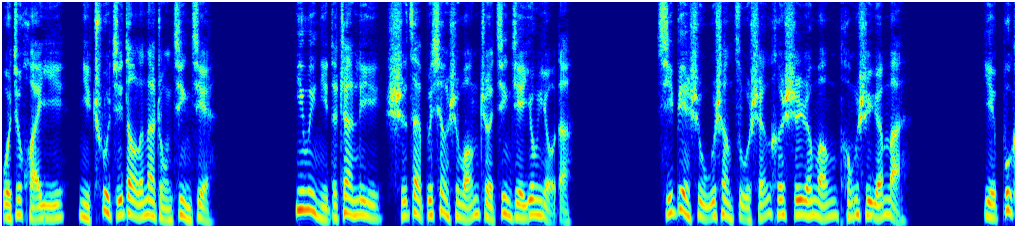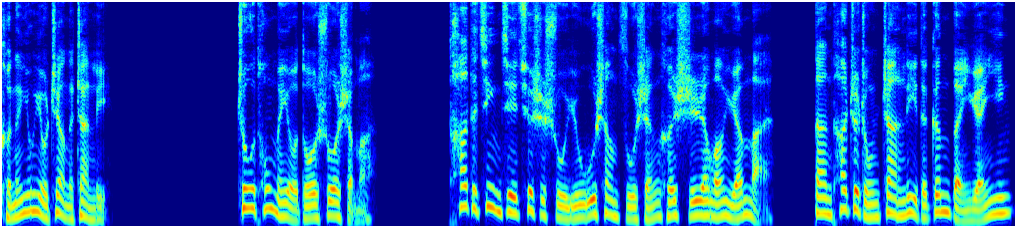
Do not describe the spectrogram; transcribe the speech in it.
我就怀疑你触及到了那种境界，因为你的战力实在不像是王者境界拥有的，即便是无上祖神和食人王同时圆满。”也不可能拥有这样的战力。周通没有多说什么，他的境界却是属于无上祖神和食人王圆满，但他这种战力的根本原因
